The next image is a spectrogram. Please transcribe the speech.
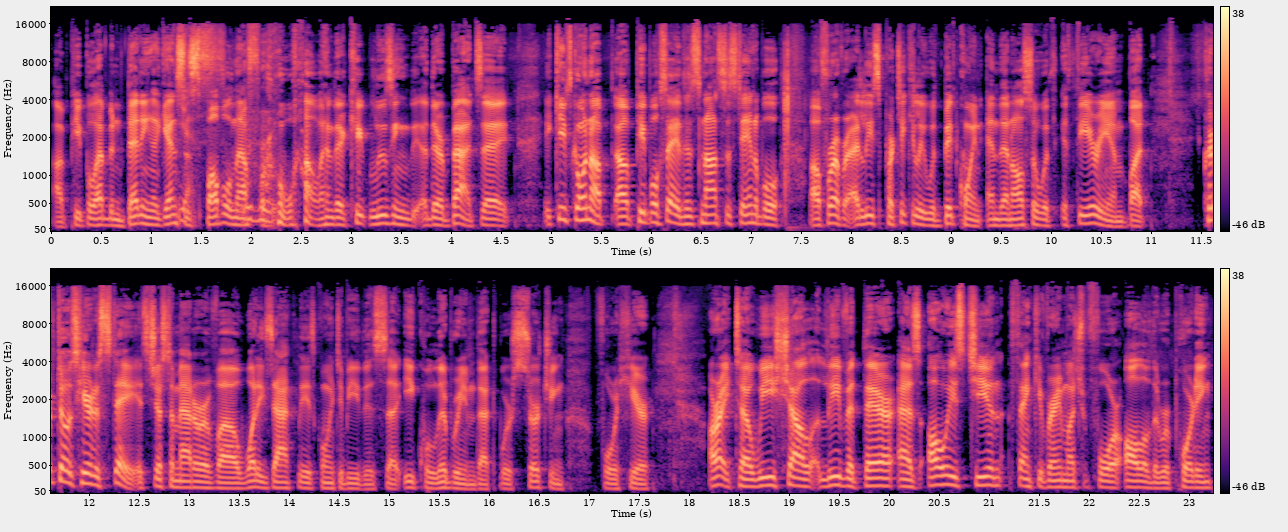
Uh, people have been betting against yes. this bubble now for mm-hmm. a while, and they keep losing their bets. Uh, it keeps going up. Uh, people say it's not sustainable uh, forever, at least particularly with Bitcoin and then also with Ethereum. But crypto is here to stay. It's just a matter of uh, what exactly is going to be this uh, equilibrium that we're searching for here. All right, we shall leave it there. As always, Ji-yoon, thank you very much for all of the reporting.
